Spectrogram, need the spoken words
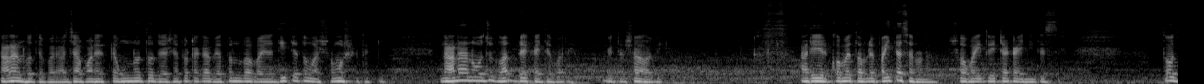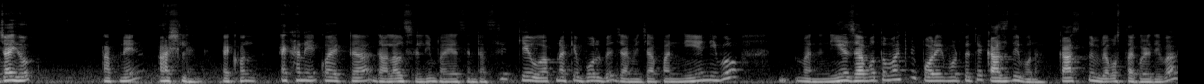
নানান হতে পারে, আর জাপানের একটা উন্নত দেশ, এত টাকা বেতন পাবা, এটা দিতে তোমার সমস্যাটা কি? নানান অজুহাত দেখাইতে পারে, এটা স্বাভাবিক। আর এর কমে তো আপনি পাইতেছেন না, সবাই তো এই টাকাই নিতেছে। তো যাই হোক, আপনি আসলেন, এখন এখানে কয়েকটা দালাল সেলিম বা এজেন্ট আছে। কেউ আপনাকে বলবে যে, আমি জাপান নিয়ে নিব মানে নিয়ে যাব তোমাকে, পরবর্তীতে কাজ দিব না। কাজ তুমি ব্যবস্থা করে দিবা।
